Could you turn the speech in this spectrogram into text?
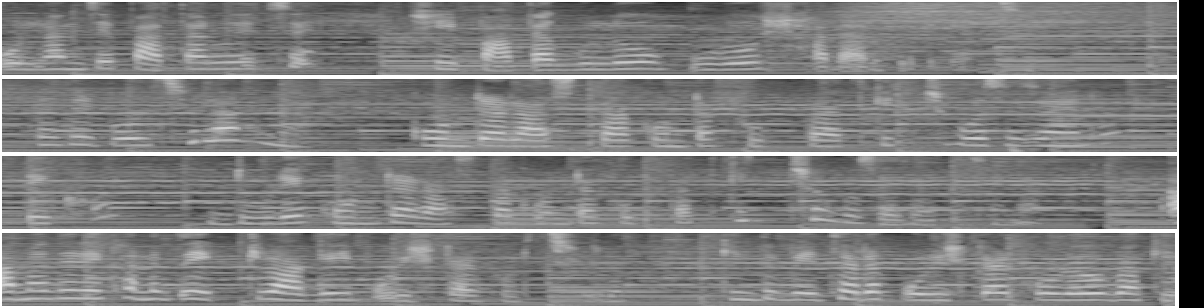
বললাম যে পাতা রয়েছে, সেই পাতাগুলো পুরো সাদার হয়ে গেছে। আপনাদের বলছিলাম না, কোনটা রাস্তা, কোনটা ফুটপাত কিচ্ছু বোঝা যায় না? দেখুন, দূরে কোনটা রাস্তা, কোনটা ফুটপাত কিচ্ছু বোঝা যাচ্ছে না। আমাদের এখানে তো একটু আগেই পরিষ্কার করছিল, কিন্তু বেচারা পরিষ্কার করেও বা কি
